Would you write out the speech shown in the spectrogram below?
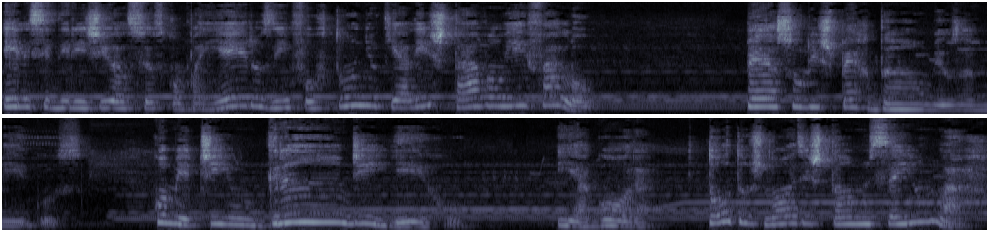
ele se dirigiu aos seus companheiros de infortúnio que ali estavam e falou: Peço-lhes perdão, meus amigos. Cometi um grande erro e agora todos nós estamos sem um lar.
